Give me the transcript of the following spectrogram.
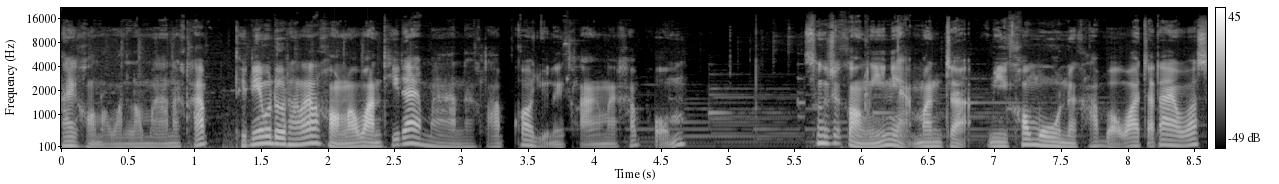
ให้ของรางวัลเรามานะครับทีนี้มาดูทางด้านของรางวัลที่ได้มานะครับก็อยู่ในคลังนะครับผม ซึ่งเจ้ากล่องนี้เนี่ยมันจะมีข้อมูลนะครับ บอกว่าจะได้วัส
